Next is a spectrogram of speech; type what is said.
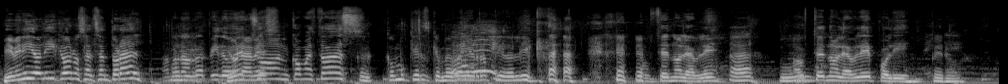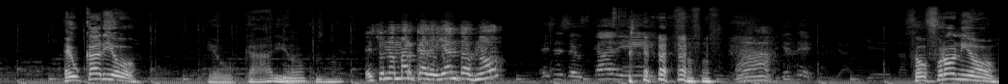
Bienvenido, Lick, vámonos al Santoral. Vámonos rápido, una Edson, ¿cómo estás? ¿Cómo quieres que me vaya rápido, Lick? A usted no le hablé. Ah, uh, A usted no le hablé, Poli. pero Eucario. Eucario. no, pues no. Es una marca de llantas, ¿no? Ese es Euskadi. Ah, Sofronio.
